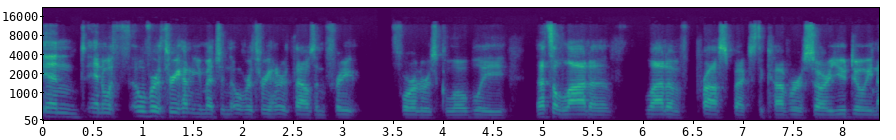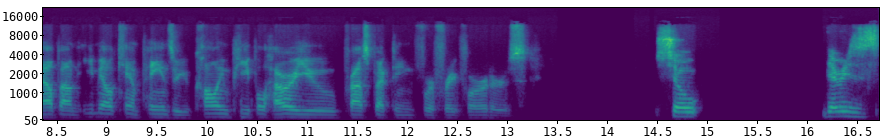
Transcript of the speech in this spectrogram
And and with over 300, you mentioned over 300,000 freight forwarders globally. That's a lot of lot of prospects to cover. So are you doing outbound email campaigns? Are you calling people? How are you prospecting for freight forwarders? So there is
